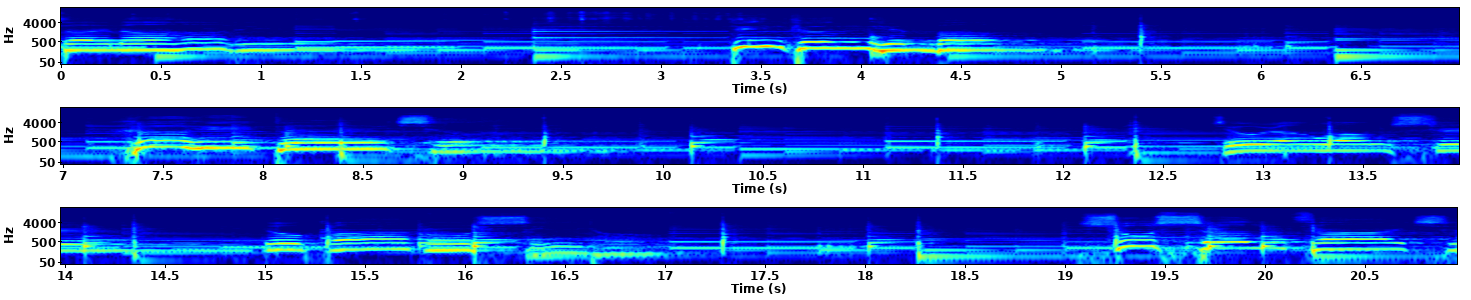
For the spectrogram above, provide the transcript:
在哪里？点根烟吧，喝一杯酒，就让往事都划过心头，说声再见，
